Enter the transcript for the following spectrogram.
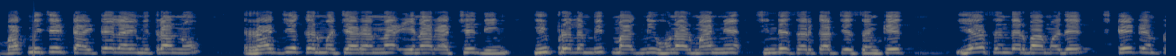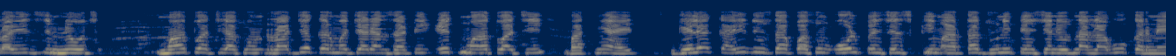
बातमीचे टायटल आहे मित्रांनो राज्य कर्मचाऱ्यांना येणार आजचे दिन. ही प्रलंबित मागणी होणार मान्य शिंदे सरकारचे संकेत. या संदर्भामध्ये स्टेट एम्प्लॉईज न्यूज महत्वाची असून राज्य कर्मचाऱ्यांसाठी एक महत्वाची बातमी आहे. गेल्या काही दिवसापासून ओल्ड पेन्शन स्कीम अर्थात जुनी पेन्शन योजना लागू करणे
